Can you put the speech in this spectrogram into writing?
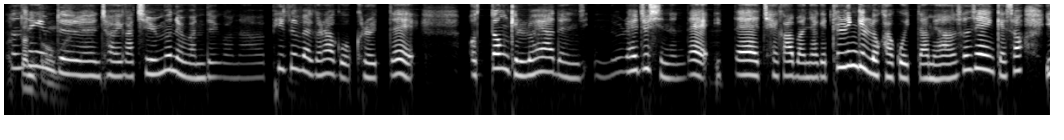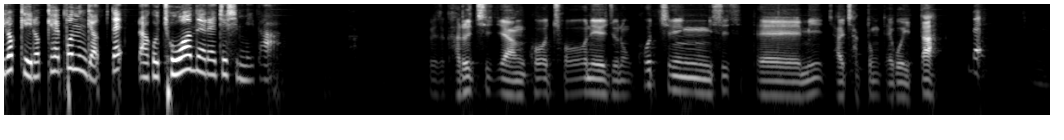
어떤 도움을? 선생님들은 저희가 질문을 만들거나 피드백을 하고 그럴 때 어떤 길로 해야 되는지 인도를 해주시는데 이때 제가 만약에 틀린 길로 가고 있다면 선생님께서 이렇게 이렇게 해보는 게 어때? 라고 조언을 해주십니다. 그래서 가르치지 않고 조언해 주는 코칭 시스템이 잘 작동되고 있다. 네. 음,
